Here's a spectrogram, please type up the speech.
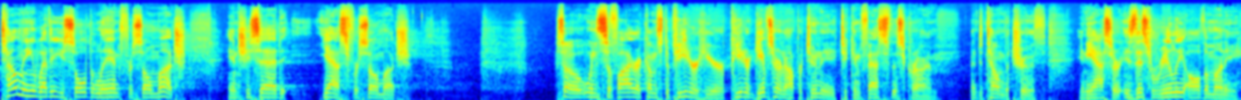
Tell me whether you sold the land for so much. And she said, Yes, for so much. So when Sapphira comes to Peter here, Peter gives her an opportunity to confess this crime and to tell him the truth. And he asks her, Is this really all the money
